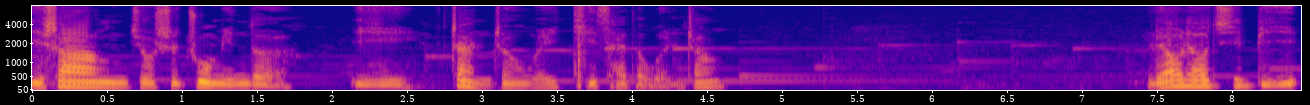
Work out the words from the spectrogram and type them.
以上就是著名的以战争为题材的文章。寥寥几笔，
